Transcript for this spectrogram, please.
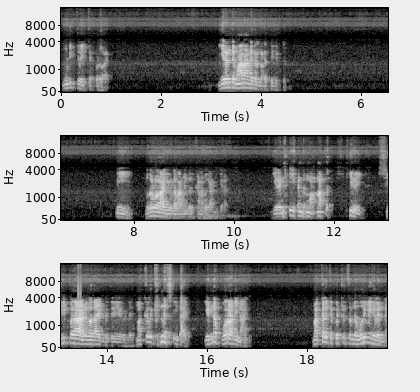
முடித்து வைக்கப்படுவாய். இரண்டு மாநாடுகள் நடத்திவிட்டு. நீ முதல்வராகி விடலாம் என்று கனவு காண்கிறார். இரண்டு இரண்டு மாநாடு இதை சிரிப்பதா அழுவதா என்று தெரியவில்லை. மக்களுக்கு என்ன செய்தாய்? என்ன போராடினாய்? மக்களுக்கு பெற்று தந்த உரிமைகள் என்ன?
